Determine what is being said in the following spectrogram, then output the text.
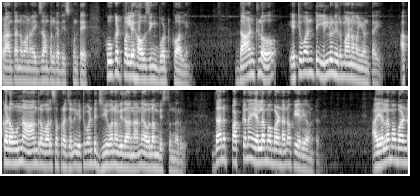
ప్రాంతాన్ని మనం ఎగ్జాంపుల్గా తీసుకుంటే కూకట్పల్లి హౌసింగ్ బోర్డ్ కాలనీ. దాంట్లో ఎటువంటి ఇల్లు నిర్మాణం అయి ఉంటాయి. అక్కడ ఉన్న ఆంధ్ర వలస ప్రజలు ఎటువంటి జీవన విధానాన్ని అవలంబిస్తున్నారు. దాని పక్కన ఎల్లమ్మ బండ అని ఒక ఏరియా ఉంటుంది. ఆ ఎల్లమ్మబండ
